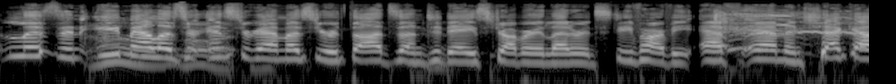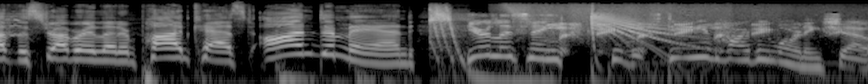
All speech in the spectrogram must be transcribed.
Listen, oh, email us or Instagram us your thoughts on today's Strawberry Letter at Steve Harvey FM and check out the Strawberry Letter podcast on demand. You're listening to the Steve Harvey Morning Show.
